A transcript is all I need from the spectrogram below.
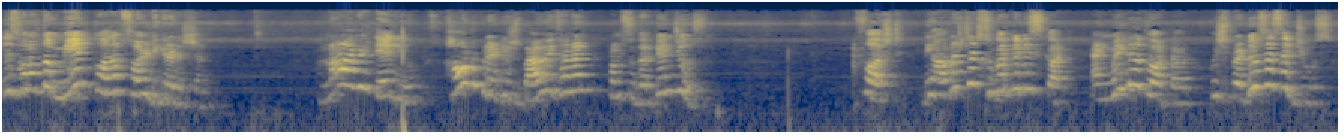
is one of the main cause of soil degradation. Now I will tell you how to produce bioethanol from sugarcane juice. First, the harvested sugarcane is cut and milled with water which produces a juice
